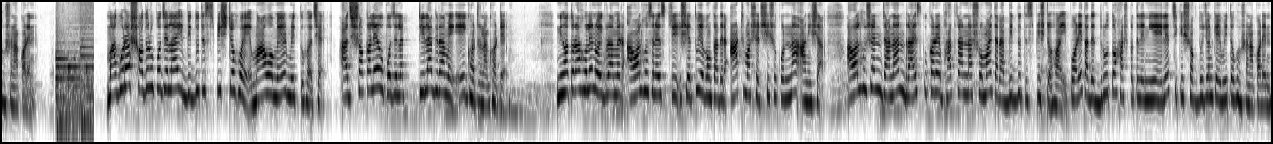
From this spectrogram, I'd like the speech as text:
ঘোষণা করেন। মাগুরা সদর উপজেলায় বিদ্যুৎস্পৃষ্ট হয়ে মা ও মেয়ের মৃত্যু হয়েছে। সকালে উপজেলার টিলা গ্রামে এই ঘটনা ঘটে। নিহতরা হলেন ওই গ্রামের আওয়াল হোসেনের স্ত্রী সেতু এবং তাদের আট মাসের শিশুকন্যা আনিশা। আওয়াল হোসেন জানান, রাইস কুকারে ভাত রান্নার সময় তারা বিদ্যুৎ স্পৃষ্ট হয়। পরে তাদের দ্রুত হাসপাতালে নিয়ে এলে চিকিৎসক দুজনকে মৃত ঘোষণা করেন।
